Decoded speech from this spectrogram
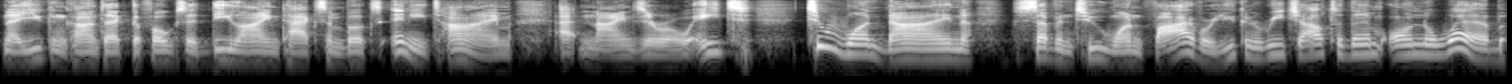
Now you can contact the folks at D-Line Tax and Books anytime at 908-219-7215 or you can reach out to them on the web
